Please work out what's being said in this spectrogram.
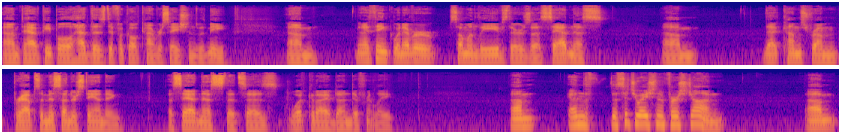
um, to have people had those difficult conversations with me. Um, and I think whenever someone leaves, there's a sadness um, that comes from perhaps a misunderstanding, a sadness that says, What could I have done differently? Um, and the situation in First John um,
